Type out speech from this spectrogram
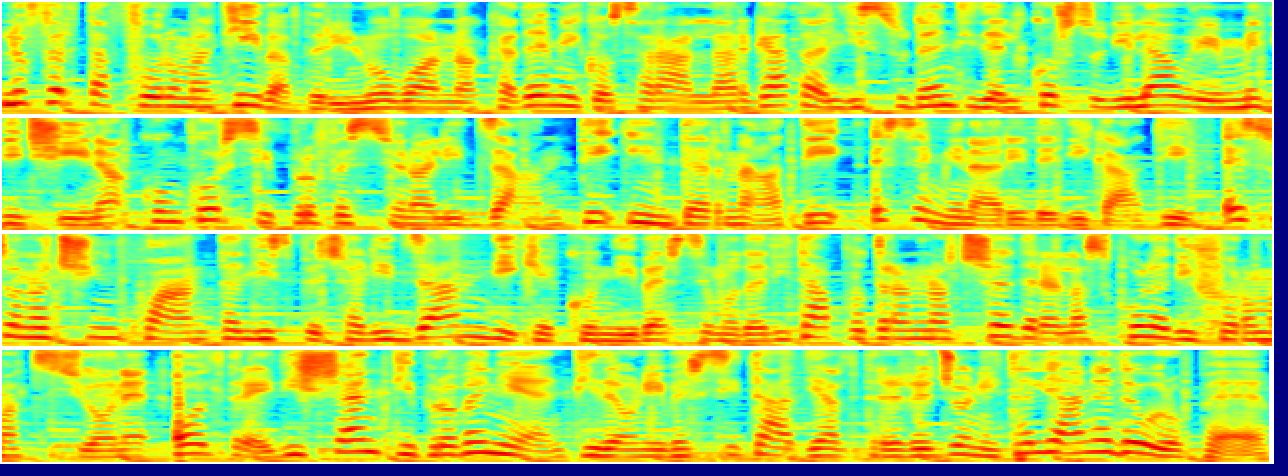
L'offerta formativa per il nuovo anno accademico sarà allargata agli studenti del corso di laurea in medicina con corsi professionalizzanti, internati e seminari dedicati. E sono 50 gli specializzandi che con diverse modalità potranno accedere alla scuola di formazione, oltre ai discenti provenienti da università di altre regioni italiane ed europee.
